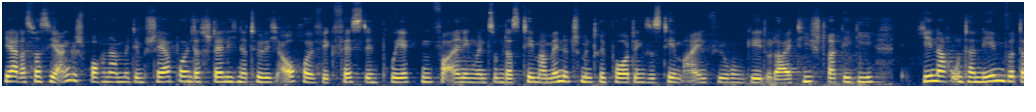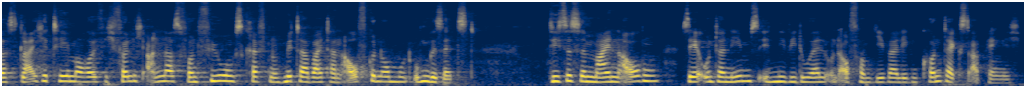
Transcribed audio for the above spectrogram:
Ja, das, was Sie angesprochen haben mit dem SharePoint, das stelle ich natürlich auch häufig fest in Projekten, vor allen Dingen, wenn es um das Thema Management Reporting, Systemeinführung geht oder IT-Strategie. Je nach Unternehmen wird das gleiche Thema häufig völlig anders von Führungskräften und Mitarbeitern aufgenommen und umgesetzt. Dies ist in meinen Augen sehr unternehmensindividuell und auch vom jeweiligen Kontext abhängig.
